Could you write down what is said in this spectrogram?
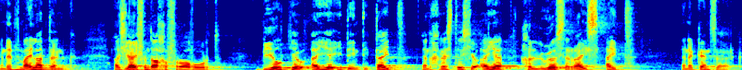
En dit het my laat dink as jy vandag gevra word beeld jou eie identiteit in Christus, jou eie geloofsreis uit in 'n kindswerk.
